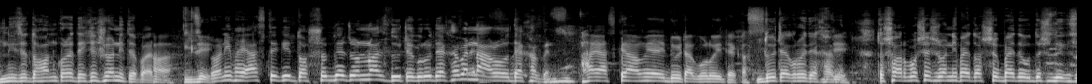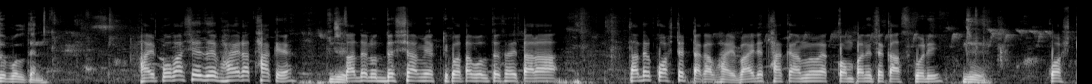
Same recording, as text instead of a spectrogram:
নিজে দহন করে দেখে শুনে নিতে পারে হ্যাঁ, জি। রনি ভাই আজকে কি দর্শকদের জন্য আজ দুইটা গরু দেখাবেন না আরও দেখাবেন? ভাই আজকে আমি এই দুইটা গরুই দেখাচ্ছি। দুইটা গরুই দেখাবেন। তো সর্বশেষ রনি ভাই দর্শক ভাইদের উদ্দেশ্য দিয়ে কিছু বলতেন। ভাই প্রবাসে যে ভাইরা থাকে তাদের উদ্দেশ্যে আমি একটি কথা বলতে চাই। তারা তাদের কষ্টের টাকা ভাই। বাইরে থাকে আমিও এক কোম্পানিতে কাজ করি। জি। কষ্ট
